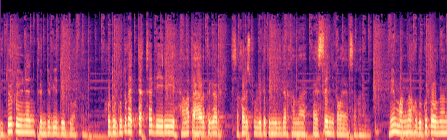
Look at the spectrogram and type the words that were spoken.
үтө көйүнен күндү бир дуактырым худуркутук аттакка бери аңа тахардыгар саха республикатын илдархана айсен николаев сагарам мен манна худуркут ылынан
